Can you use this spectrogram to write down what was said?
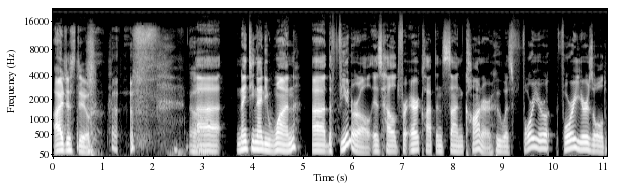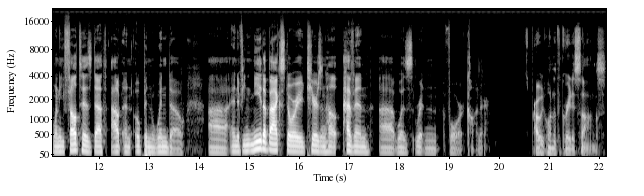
I just do. Uh, 1991, uh, the funeral is held for Eric Clapton's son Connor, who was four year four years old when he fell to his death out an open window. Uh, and if you need a backstory, "Tears in Hel- Heaven" uh, was written for Connor. It's probably one of the greatest songs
